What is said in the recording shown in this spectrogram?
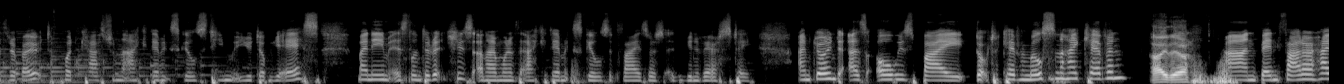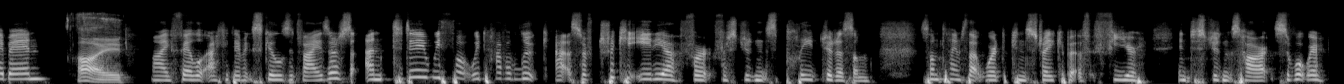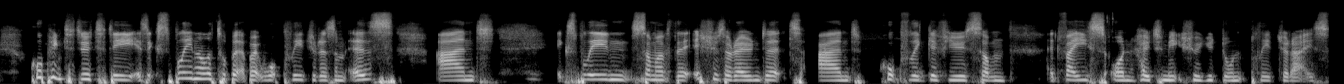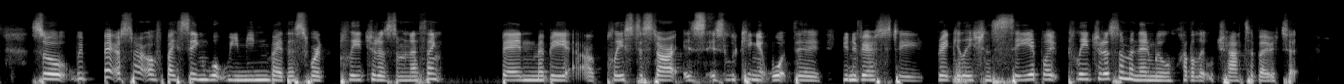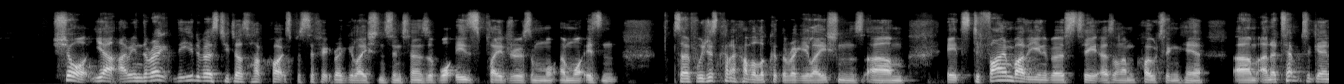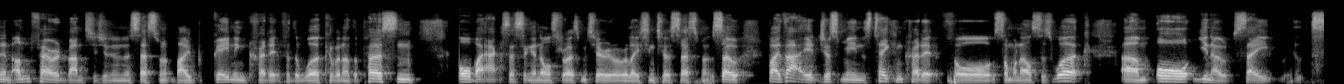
to A Wee Blether About, a podcast from the Academic Skills team at UWS. My name is Linda Riches and I'm one of the Academic Skills Advisors at the university. I'm joined as always by Dr. Kevin Wilson. Hi, Kevin. Hi there. And Ben Farrer. Hi, Ben. Hi my fellow academic skills advisors. And today we thought we'd have a look at a sort of tricky area for, for students plagiarism. Sometimes that word can strike a bit of fear into students' hearts. So, what we're hoping to do today is explain a little bit about what plagiarism is and explain some of the issues around it and hopefully give you some advice on how to make sure you don't plagiarize. So we better start off by saying what we mean by this word plagiarism. And I think Ben, maybe a place to start is is looking at what the university regulations say about plagiarism, and then we'll have a little chat about it. Sure. Yeah. I mean, the, the university does have quite specific regulations in terms of what is plagiarism and what isn't. So if we just kind of have a look at the regulations, um, it's defined by the university as, and I'm quoting here, um, an attempt to gain an unfair advantage in an assessment by gaining credit for the work of another person or by accessing unauthorized material relating to assessment. So by that, it just means taking credit for someone else's work um, or, you know, say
